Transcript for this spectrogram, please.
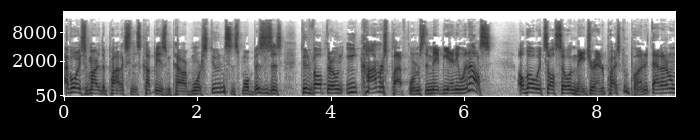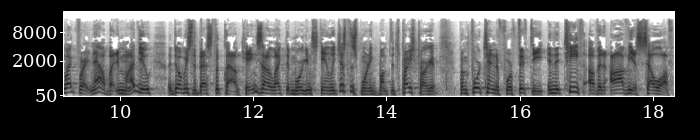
I've always admired the products, and this company has empowered more students and small businesses to develop their own e commerce platforms than maybe anyone else although it's also a major enterprise component that I don't like right now. But in my view, Adobe's the best of the cloud kings, and I like that Morgan Stanley just this morning bumped its price target from 410 to 450 in the teeth of an obvious sell-off.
